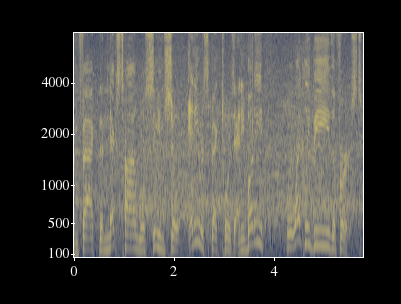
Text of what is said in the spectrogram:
In fact, the next time we'll see him show any respect towards anybody will likely be the first.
